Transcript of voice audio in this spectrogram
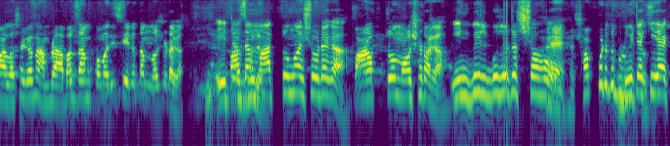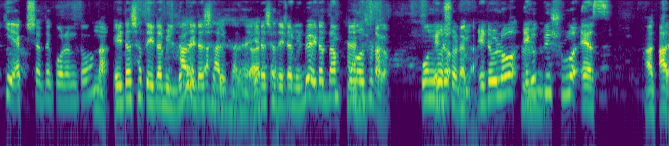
মাল আসার কারণে আমরা আবার দাম কমা দিচ্ছি এটার দাম নয়শো টাকা। এটার দাম মাত্র নয়শো টাকা। মাত্র নয়শো টাকা। ইনবিল ব্লুটুথ সহ? হ্যাঁ হ্যাঁ সব করে তো দুইটা কি একই একসাথে করেন তো? না এটার সাথে এটা মিলবে এটার সাথে হ্যাঁ, এটার আচ্ছা, সাথে এটা মিলবে এটার দাম পনেরোশো টাকা। পনেরোশো টাকা। এটা হলো একত্রিশ ষোলো এস আর আচ্ছা।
